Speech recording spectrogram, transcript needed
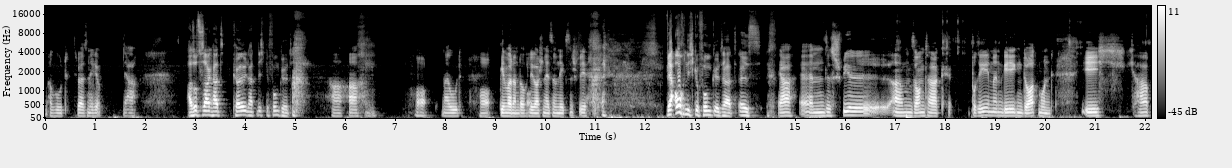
na gut. Ich weiß nicht, ob. Ja. Also sozusagen hat Köln hat nicht gefunkelt. ha, ha. ha. Na gut. Ha. Gehen wir dann doch ha. lieber schnell zum nächsten Spiel. Wer auch nicht gefunkelt hat, ist. Ja, ähm, das Spiel am Sonntag Bremen gegen Dortmund. Ich habe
